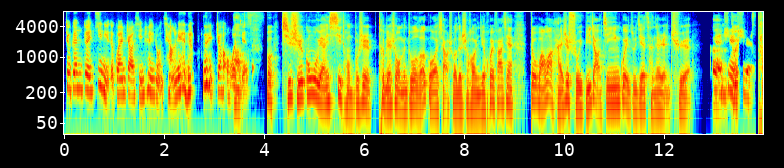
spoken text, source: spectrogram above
就跟对妓女的关照形成一种强烈的 对照，我觉得不，其实公务员系统不是，特别是我们读俄国小说的时候，你就会发现，都往往还是属于比较精英贵族阶层的人去。对，是是。他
